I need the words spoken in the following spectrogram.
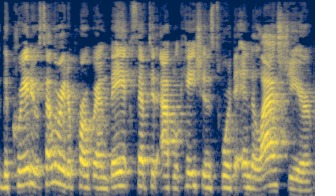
The Creator Accelerator program they accepted applications toward the end of last year,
